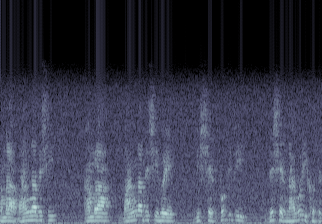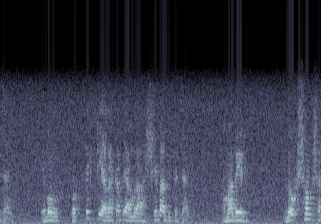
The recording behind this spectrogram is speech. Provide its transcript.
আমরা বাংলাদেশি আমরা বাংলাদেশি হয়ে বিশ্বের প্রতিটি দেশের নাগরিক হতে চাই এবং প্রত্যেকটি এলাকাতে আমরা সেবা দিতে চাই। আমাদের লোক সংখ্যা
